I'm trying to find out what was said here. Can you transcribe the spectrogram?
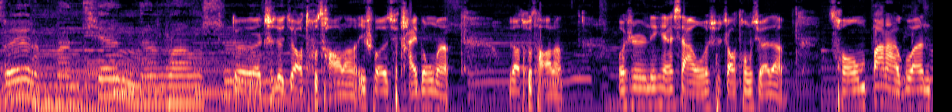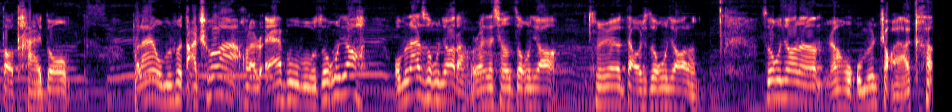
碎了满天的往事。对对，这就就要吐槽了。一说去台东嘛，我就要吐槽了。我是那天下午去找同学的，从八大关到台东。本来我们说打车啊，后来说哎不不不坐公交，我们来坐公交的。我说那行坐公交，同学带我去坐公交了。坐公交呢，然后我们找呀看，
